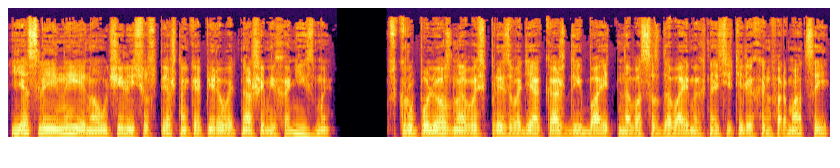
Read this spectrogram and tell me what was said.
Если иные научились успешно копировать наши механизмы, скрупулезно воспроизводя каждый байт на воссоздаваемых носителях информации,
